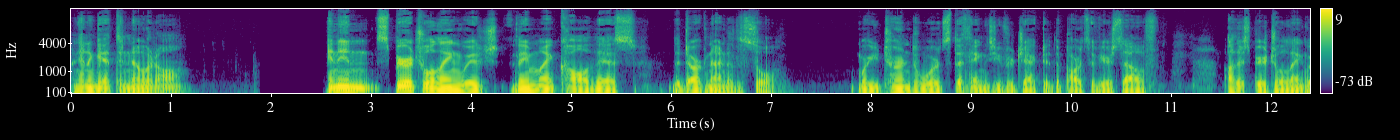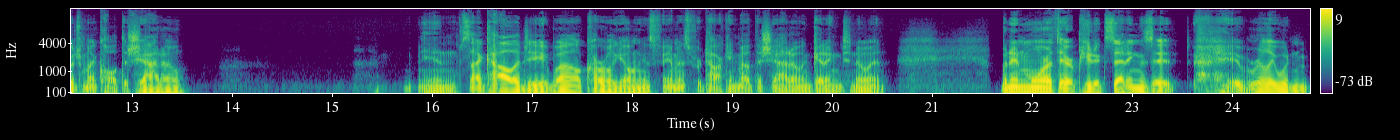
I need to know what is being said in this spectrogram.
I'm going to get to know it all. And in spiritual language, they might call this the dark night of the soul, where you turn towards the things you've rejected, the parts of yourself. Other spiritual language might call it the shadow. In psychology, well, Carl Jung is famous for talking about the shadow and getting to know it. But in more therapeutic settings, it it really wouldn't.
